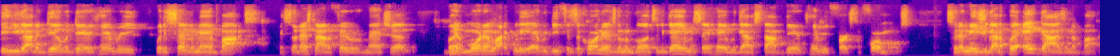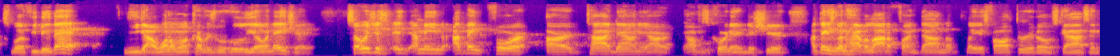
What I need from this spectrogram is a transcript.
then you got to deal with Derrick Henry with a seven man box, and so that's not a favorable matchup. But yep. more than likely, every defensive coordinator is going to go into the game and say, "Hey, we got to stop Derrick Henry first and foremost." So that means you got to put eight guys in the box. Well, if you do that, you got one on one coverage with Julio and AJ. So it's just, it, I mean, I think for our Todd Downing, our offensive coordinator this year, I think he's going to have a lot of fun down up plays for all three of those guys. And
